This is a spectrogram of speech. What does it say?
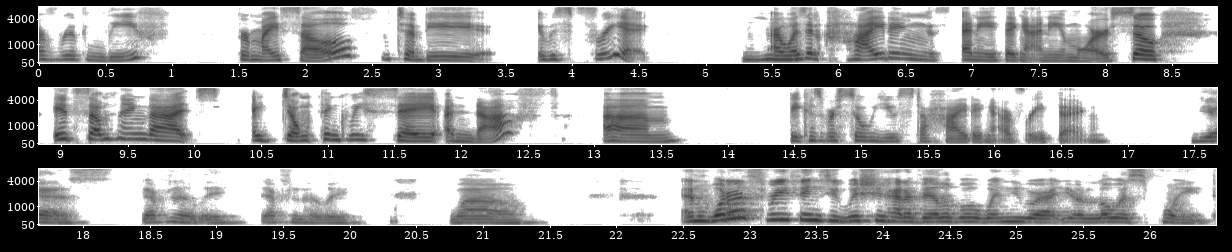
a relief for myself to be it was freeing. Mm-hmm. i wasn't hiding anything anymore. So it's something that i don't think we say enough um because we're so used to hiding everything Yes, definitely. Definitely. Wow. And what are three things you wish you had available when you were at your lowest point?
